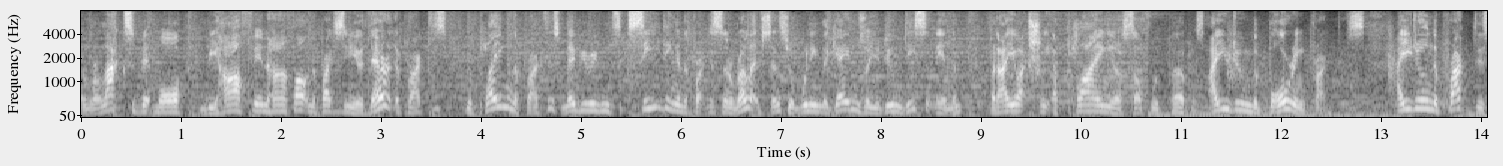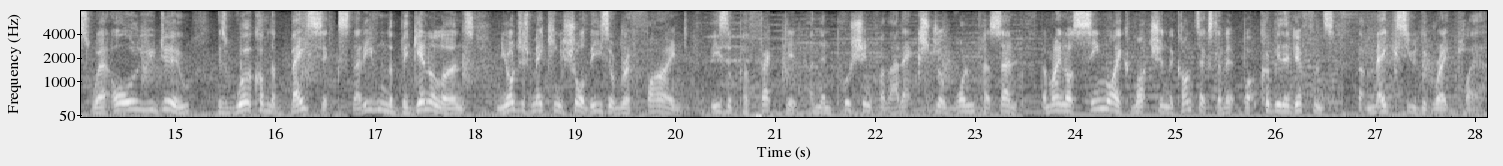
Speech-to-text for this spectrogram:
and relax a bit more and be half in, half out in the practice, and you're there at the practice, you're playing in the practice, maybe you're even succeeding in the practice in a relative sense, you're winning the games or you're doing decently in them, but are you actually applying yourself with purpose? Are you doing the boring practice? Are you doing the practice where all you do is work on the basics that even the beginner learns and you're just making sure these are refined, these are perfected, and then pushing for that extra 1% that might not seem like much in the context of it, but could be the difference that makes you the great player,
